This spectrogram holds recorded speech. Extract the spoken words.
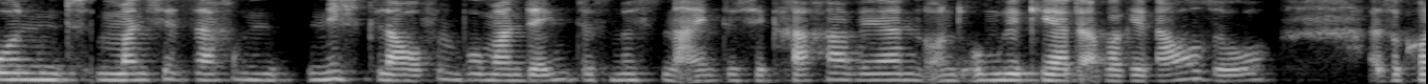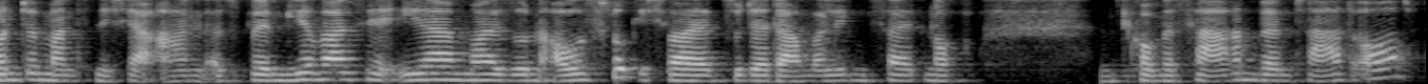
und manche Sachen nicht laufen, wo man denkt, das müssten eigentliche Kracher werden und umgekehrt aber genauso. Also konnte man es nicht erahnen. Also bei mir war es ja eher mal so ein Ausflug. Ich war ja zu der damaligen Zeit noch Kommissarin beim Tatort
